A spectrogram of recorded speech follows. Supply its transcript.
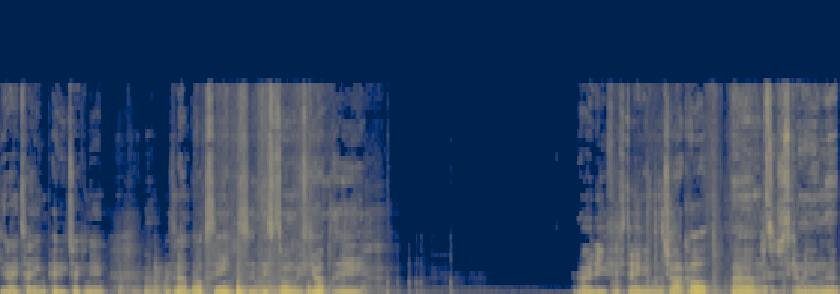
G'day team, Petey checking in with an unboxing. So this time we've got the Roadie 15 in the charcoal. Um, so just coming in the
